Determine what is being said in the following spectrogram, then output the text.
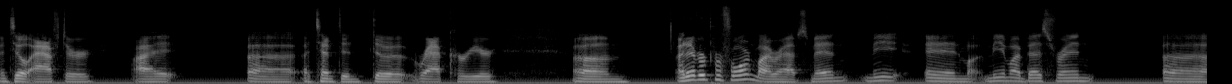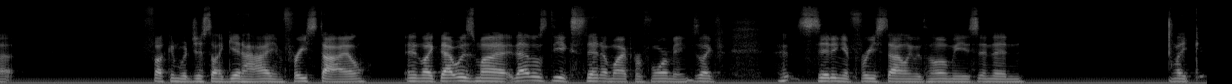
until after I uh, attempted the rap career. Um, I never performed my raps, man. Me and my, me and my best friend, uh, fucking would just like get high and freestyle, and like that was my that was the extent of my performing. It's like sitting and freestyling with homies, and then like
